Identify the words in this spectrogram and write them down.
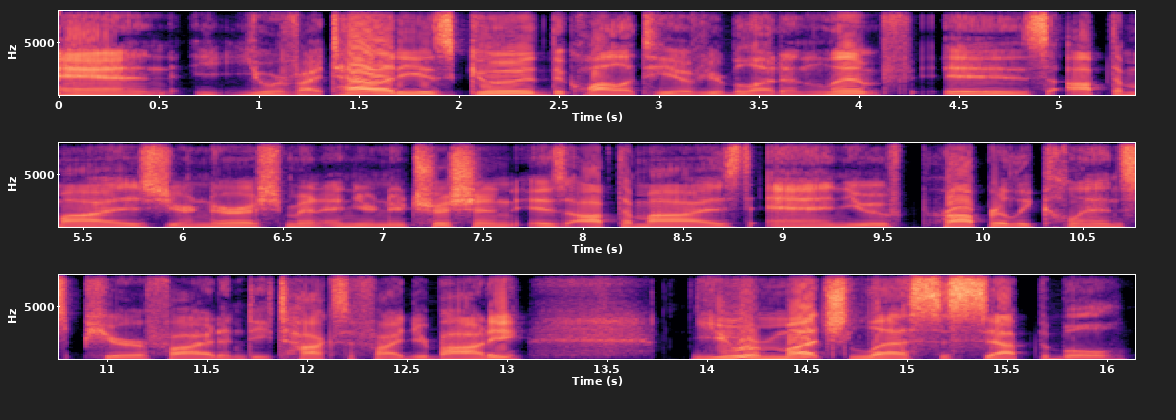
and your vitality is good, the quality of your blood and lymph is optimized, your nourishment and your nutrition is optimized, and you have properly cleansed, purified, and detoxified your body, you are much less susceptible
